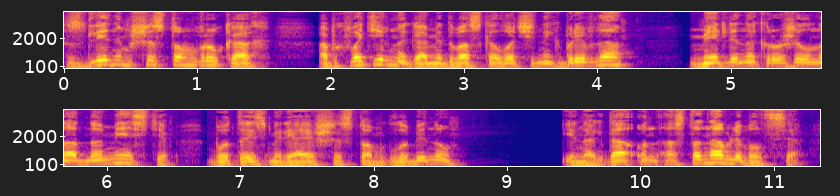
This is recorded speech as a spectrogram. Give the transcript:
с длинным шестом в руках, обхватив ногами два сколоченных бревна, медленно кружил на одном месте, будто измеряя шестом глубину. Иногда он останавливался —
